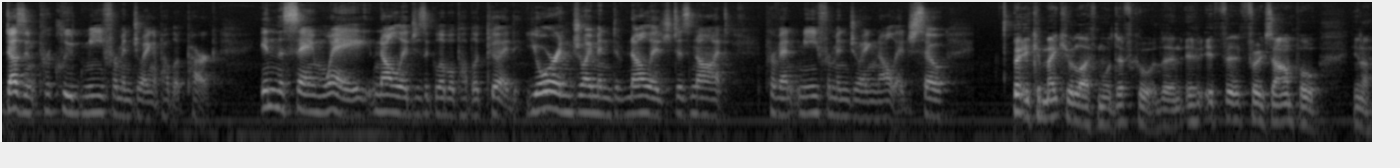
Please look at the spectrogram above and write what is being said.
doesn't preclude me from enjoying a public park. In the same way, knowledge is a global public good. Your enjoyment of knowledge does not prevent me from enjoying knowledge. So But it can make your life more difficult than if, if, for example, you know,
